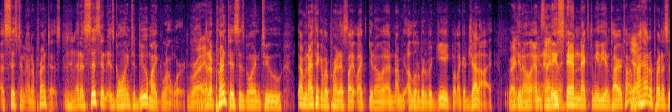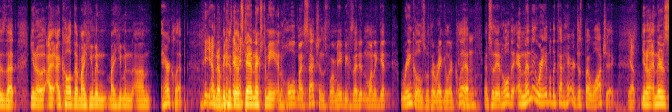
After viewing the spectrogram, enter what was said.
assistant and apprentice. Mhm. An assistant is going to do my grunt work. Right. An apprentice is going to. I mean, I think of apprentice like like you know, and I'm a little bit of a geek, but like a Jedi. Right. You know, and, and they stand next to me the entire time. And I had apprentices that you know, I, I called them my human my human um, hair clip. You know, because they would stand next to me and hold my sections for me because I didn't want to get wrinkles with a regular clip, Mm-hmm. and so they'd hold it, and then they were able to cut hair just by watching. Yep. You know, and there's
